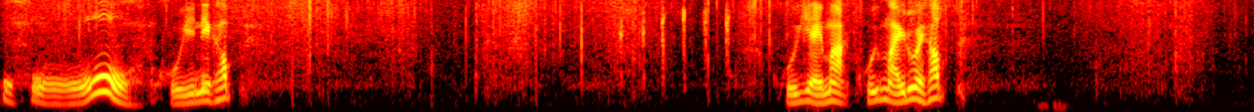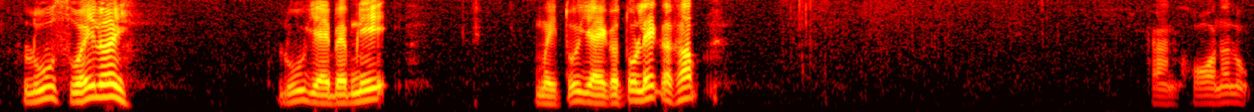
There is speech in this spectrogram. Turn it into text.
โอ้โห ขุยนี่ครับ ขุยใหญ่มาก ขุยใหม่ด้วยครับ รูสวยเลย รูใหญ่แบบนี้ ไม่ตัวใหญ่กับตัวเล็กอะครับ การคอนะลูก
